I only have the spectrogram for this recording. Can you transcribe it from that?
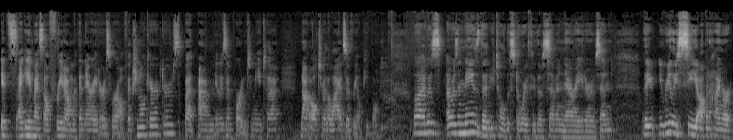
it's I gave myself freedom with the narrators who are all fictional characters, but um, it was important to me to not alter the lives of real people. Well, I was I was amazed that you told the story through those seven narrators, and they you really see Oppenheimer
